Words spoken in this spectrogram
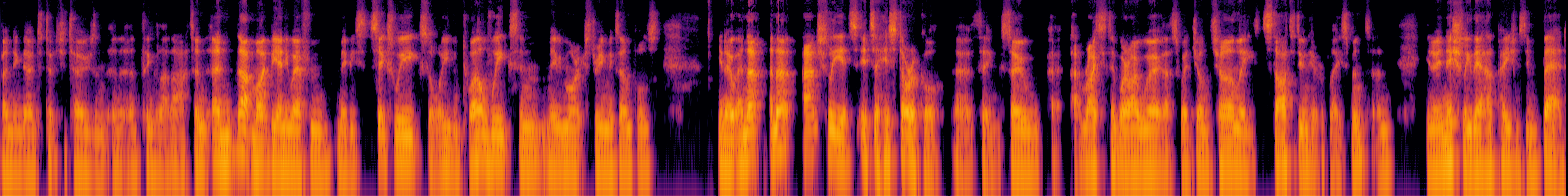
bending down to touch your toes and, and, and things like that. And and that might be anywhere from maybe six weeks or even 12 weeks in maybe more extreme examples. You know, and that and that actually it's it's a historical uh, thing. So uh, at Wrightington where I work, that's where John Charnley started doing hip replacement. And you know, initially they had patients in bed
